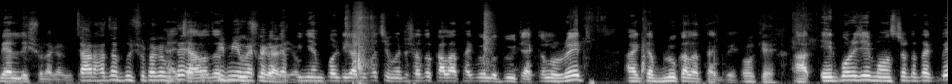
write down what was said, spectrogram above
বিয়াল্লিশশো টাকার ভিতরে। চার হাজার দুশো টাকার হ্যাঁ, মধ্যে প্রিমিয়াম একটা গাড়ি প্রিমিয়াম কোয়ালিটি গাড়ি পাচ্ছে এবং এটার সাথে কালার থাকবে হলো দুইটা একটা হলো রেড আর একটা ব্লু কালার থাকবে। ওকে আর এরপরে যে মনস্টারটা থাকবে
